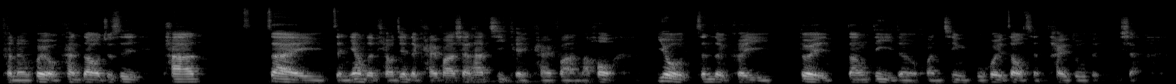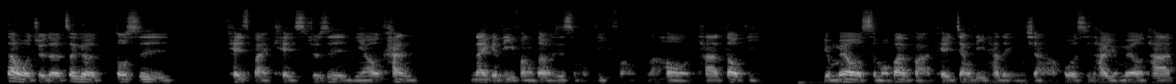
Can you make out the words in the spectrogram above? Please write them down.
可能会有看到，就是它在怎样的条件的开发下，它既可以开发，然后又真的可以对当地的环境不会造成太多的影响。但我觉得这个都是 case by case，就是你要看那个地方到底是什么地方，然后它到底有没有什么办法可以降低它的影响啊，或者是它有没有它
